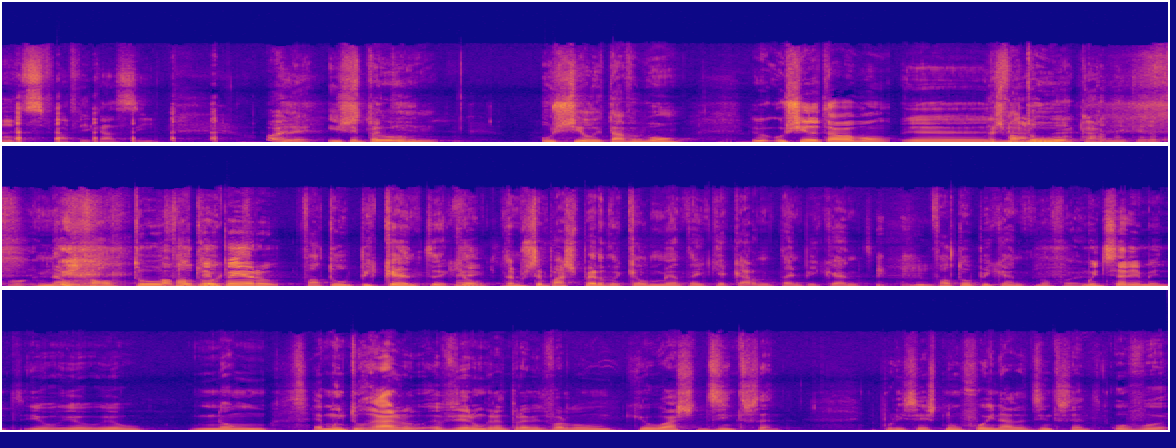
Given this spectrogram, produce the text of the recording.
o sofá fica assim. Olha, isto. Simpatia. O Chile estava bom. O Chile estava bom. Uh... Mas faltou. A carne que era pouco. Não, faltou. faltou, faltou o tempero. Faltou o picante. Aquele, é. Estamos sempre à espera daquele momento em que a carne tem picante. faltou o picante, não foi? Muito seriamente. Eu, eu, eu não. É muito raro haver um grande prémio de Fórmula 1 que eu acho desinteressante. Por isso este não foi nada desinteressante. Houve,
